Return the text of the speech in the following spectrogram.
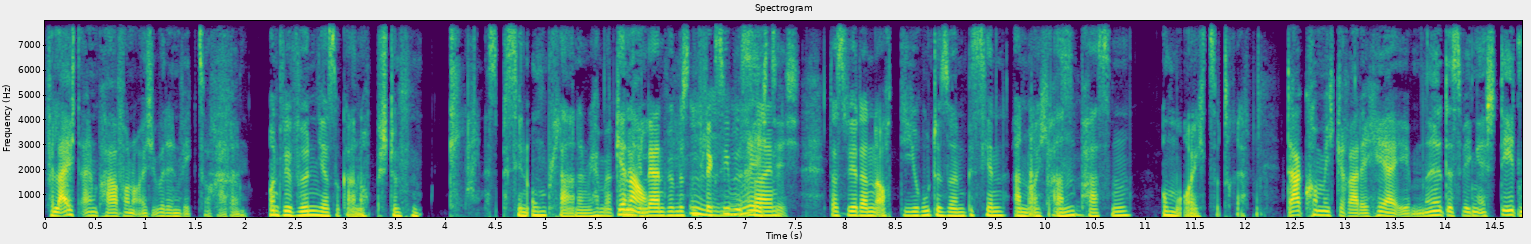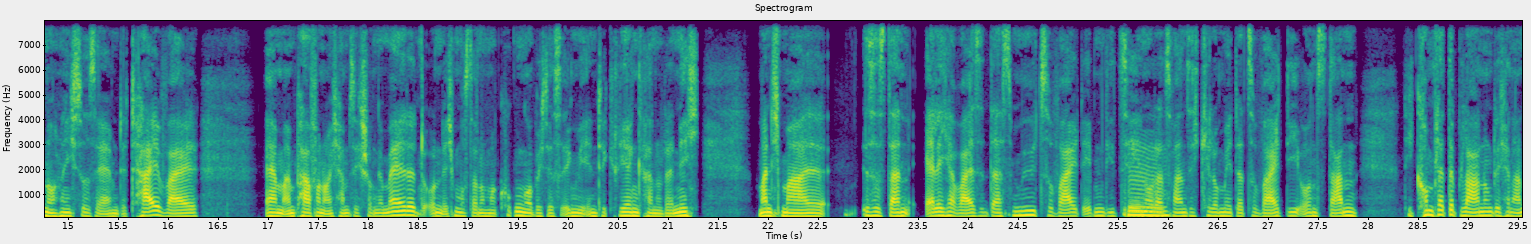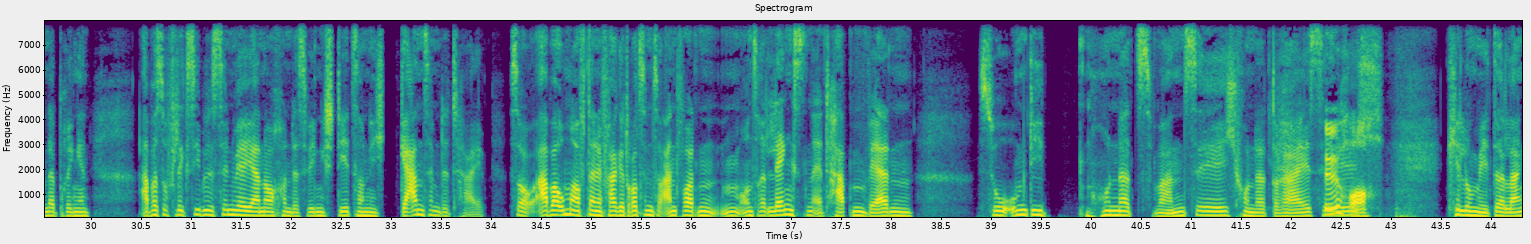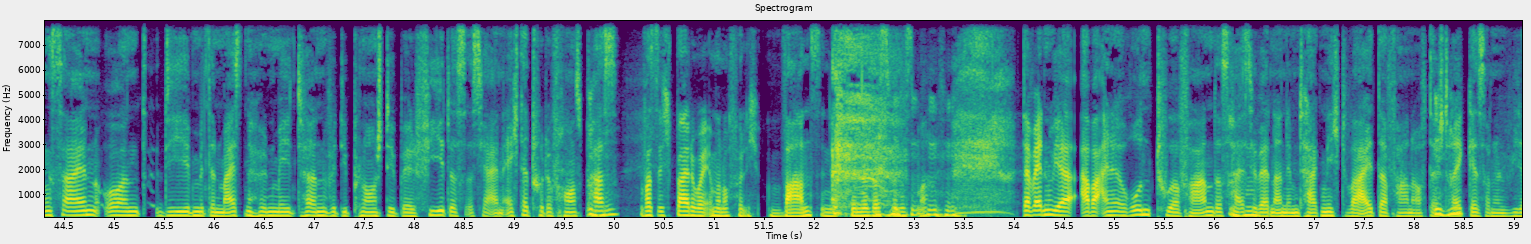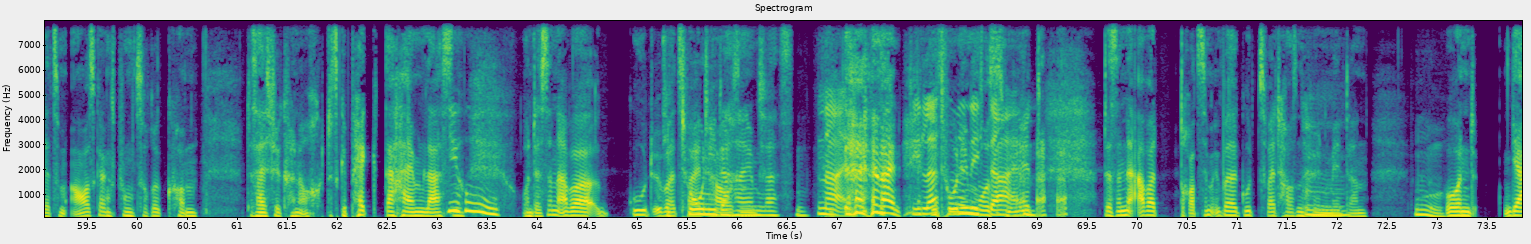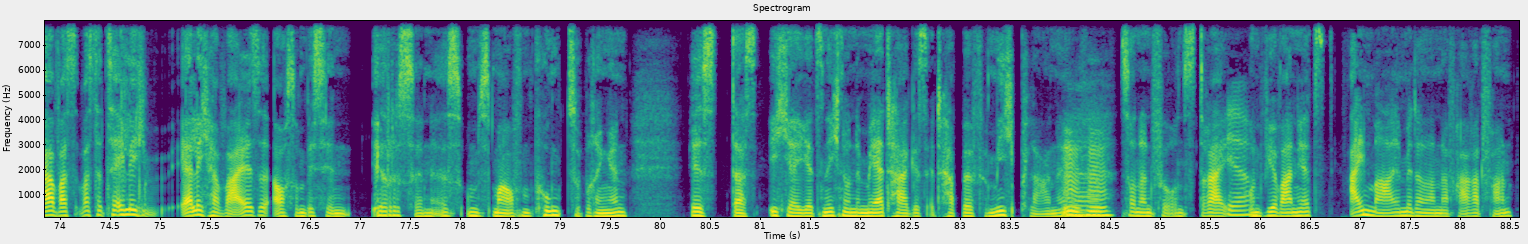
vielleicht ein paar von euch über den Weg zu radeln. Und wir würden ja sogar noch bestimmt ein kleines bisschen umplanen. Wir haben ja genau. gelernt, wir müssen flexibel mhm. sein, Richtig. dass wir dann auch die Route so ein bisschen an anpassen. euch anpassen um euch zu treffen. Da komme ich gerade her eben. Ne? Deswegen, es steht noch nicht so sehr im Detail, weil ähm, ein paar von euch haben sich schon gemeldet und ich muss da nochmal gucken, ob ich das irgendwie integrieren kann oder nicht. Manchmal ist es dann ehrlicherweise das Mühe zu weit, eben die 10 mhm. oder 20 Kilometer zu weit, die uns dann die komplette Planung durcheinander bringen. Aber so flexibel sind wir ja noch und deswegen steht es noch nicht ganz im Detail. So, aber um auf deine Frage trotzdem zu antworten, unsere längsten Etappen werden so um die 120, 130 Öho. Kilometer lang sein und die mit den meisten Höhenmetern wird die Planche de Belfi, das ist ja ein echter Tour de France Pass. Mhm. Was ich by the way immer noch völlig wahnsinnig finde, dass wir das machen. Da werden wir aber eine Rundtour fahren. Das heißt, mhm. wir werden an dem Tag nicht weiterfahren auf der mhm. Strecke, sondern wieder zum Ausgangspunkt zurückkommen. Das heißt, wir können auch das Gepäck daheim lassen. Juhu. Und das sind aber gut über die 2000. Toni daheim lassen. Nein, nein, die, lassen die Toni nicht muss daheim. mit. Das sind aber trotzdem über gut 2000 mhm. Höhenmetern. Mhm. Und ja, was, was tatsächlich ehrlicherweise auch so ein bisschen Irrsinn ist, um es mal auf den Punkt zu bringen, ist, dass ich ja jetzt nicht nur eine Mehrtagesetappe für mich plane, mhm. sondern für uns drei. Ja. Und wir waren jetzt einmal miteinander Fahrrad fahren.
